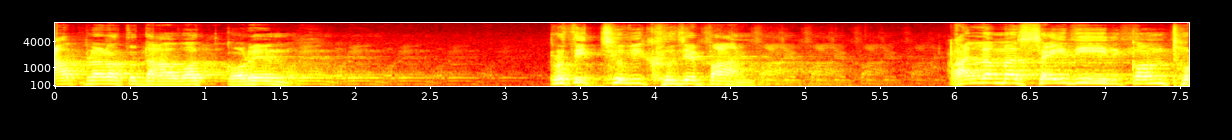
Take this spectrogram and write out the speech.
আপনারা তো দাওয়াত করেন। প্রতিচ্ছবি খুঁজে পান। আল্লামা সাইদির কণ্ঠ।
